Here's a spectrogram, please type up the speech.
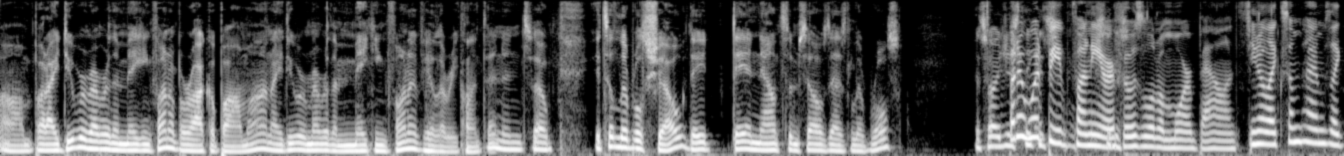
Um, but I do remember them making fun of Barack Obama, and I do remember them making fun of Hillary Clinton, and so it's a liberal show. They they announce themselves as liberals, and so I just. But it would be funnier if it was a little more balanced. You know, like sometimes like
